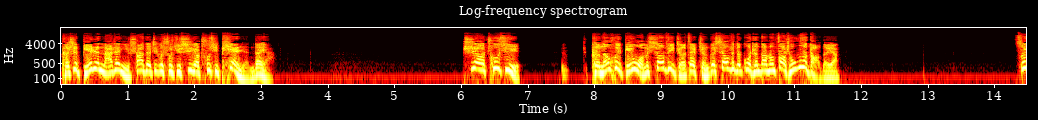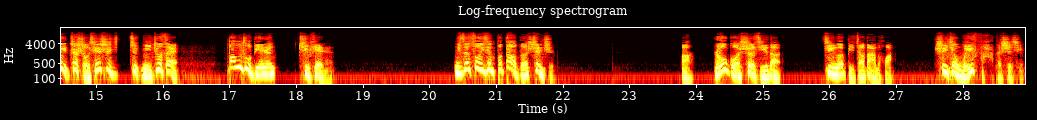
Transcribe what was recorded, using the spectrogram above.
可是别人拿着你刷的这个数据是要出去骗人的呀，是要出去，可能会给我们消费者在整个消费的过程当中造成误导的呀。所以这首先是就你就在帮助别人去骗人，你在做一件不道德甚至。如果涉及的金额比较大的话，是一件违法的事情。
